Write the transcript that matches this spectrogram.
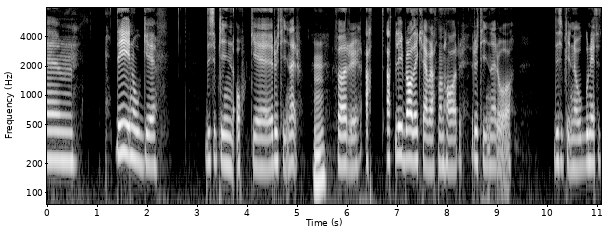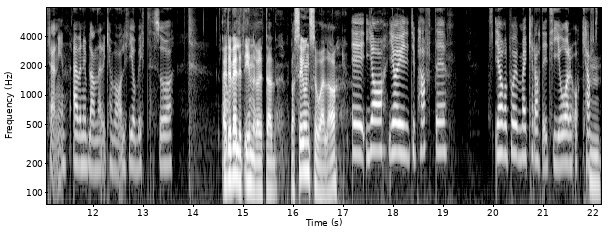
Ehm, det är nog eh, disciplin och eh, rutiner. Mm. För att, att bli bra det kräver att man har rutiner och disciplin och gå ner till träningen. Även ibland när det kan vara lite jobbigt. Så Är det väldigt inrutad person så eller? eh, ja, jag har ju typ haft eh, Jag har hållit på med karate i tio år och haft Mm.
